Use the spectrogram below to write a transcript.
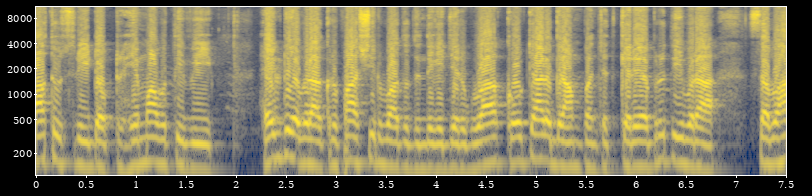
ಮಾತುಶ್ರೀ ಡಾಕ್ಟರ್ ಹೇಮಾವತಿ ವಿ. ಹೆಗ್ಡೆ ಅವರ ಕೃಪಾಶೀರ್ವಾದದೊಂದಿಗೆ ಜರುಗುವ ಕೋಟ್ಯಾಳ ಗ್ರಾಮ ಪಂಚಾಯತ್ ಕೆರೆ ಅಭಿವೃದ್ಧಿ ಇವರ ಸಭಾ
